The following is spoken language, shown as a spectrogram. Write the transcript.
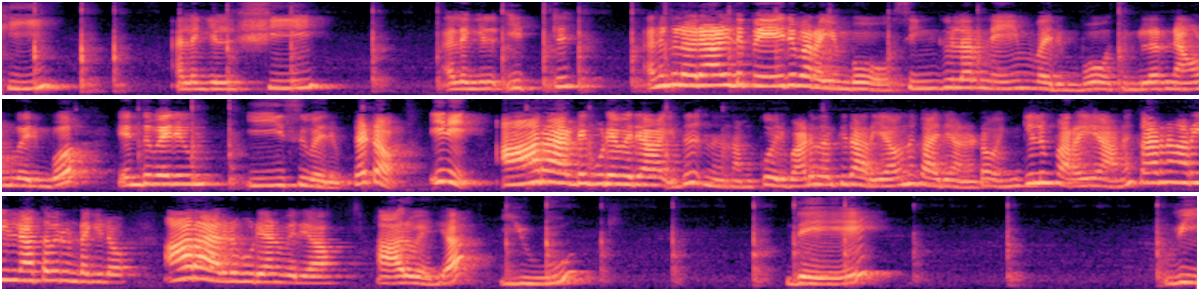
ഹി അല്ലെങ്കിൽ ഷീ അല്ലെങ്കിൽ ഇറ്റ് അല്ലെങ്കിൽ ഒരാളുടെ പേര് പറയുമ്പോൾ സിംഗുലർ നെയിം വരുമ്പോൾ സിംഗുലർ നൗൺ വരുമ്പോൾ എന്ത് വരും? ഈസ് വരും. കേട്ടോ? ഇനി ആറാരുടെ കൂടെ വരിക ഇത് നമുക്ക് ഒരുപാട് പേർക്ക് ഇത് അറിയാവുന്ന കാര്യമാണ് കേട്ടോ. എങ്കിലും പറയുകയാണ് കാരണം അറിയില്ലാത്തവരുണ്ടെങ്കിലോ? ആർ കൂടെയാണ് വരിക ആറ് വരിക. യു ദേ വി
